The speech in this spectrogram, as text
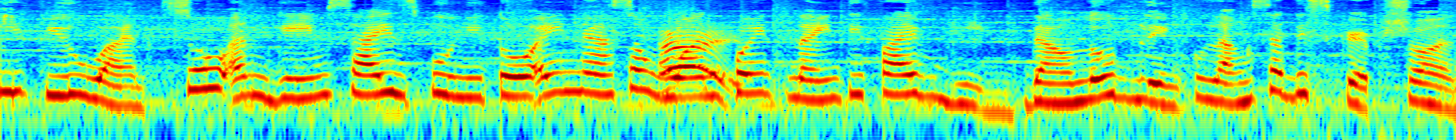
if you want. So ang game size po nito ay nasa 1.95 gig. Download link lang sa description.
